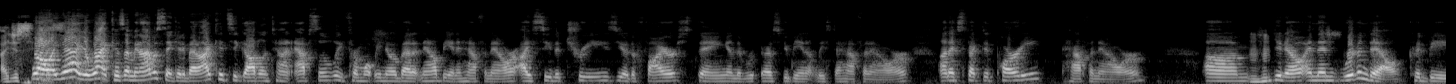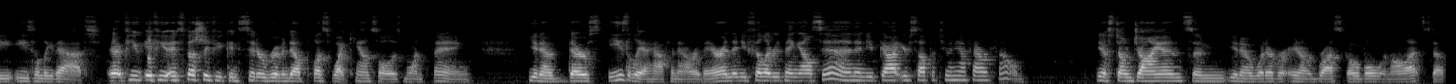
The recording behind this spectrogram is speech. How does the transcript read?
I just Well, I- yeah, you're right. Because I mean, I was thinking about. It. I could see Goblin Town absolutely from what we know about it now being a half an hour. I see the trees, you know, the fire thing, and the rescue being at least a half an hour. Unexpected party, half an hour. Um, Mhm. You know, and then Rivendell could be easily that. If you, if you, especially if you consider Rivendell plus White Council as one thing, you know, there's easily a half an hour there, and then you fill everything else in, and you've got yourself a two and a half hour film. You know, Stone Giants and you know whatever you know Rhosgobel and all that stuff.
